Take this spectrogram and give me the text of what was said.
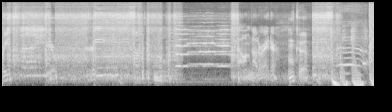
Three. Here. No. I'm not a writer. Okay.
